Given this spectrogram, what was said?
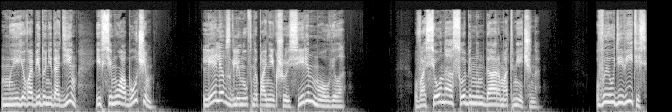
Мы ее в обиду не дадим и всему обучим». Леля, взглянув на поникшую Сирин, молвила. «Васена особенным даром отмечена. Вы удивитесь,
